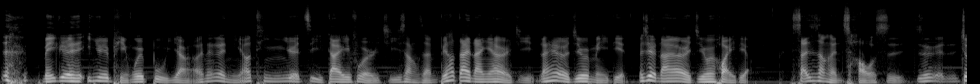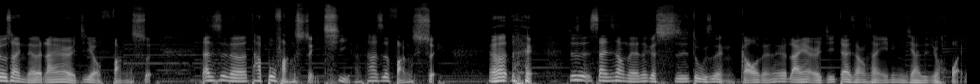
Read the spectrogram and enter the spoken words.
每个人的音乐品味不一样啊。那个你要听音乐，自己带一副耳机上山，不要戴蓝牙耳机，蓝牙耳机会没电，而且蓝牙耳机会坏掉。山上很潮湿，这个就算你的蓝牙耳机有防水，但是呢，它不防水汽啊，它是防水。然后对，就是山上的那个湿度是很高的，那个蓝牙耳机带上山一定一下子就坏了。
